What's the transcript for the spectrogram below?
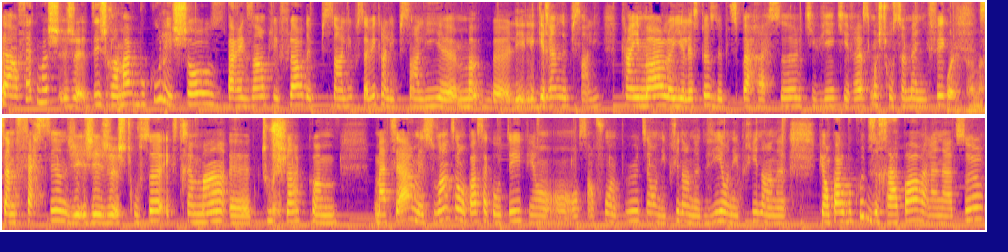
ben en fait, moi, je, je, tu sais, je remarque beaucoup les choses. Par exemple, les fleurs de pissenlit. Vous savez, quand les pissenlits, euh, ben, les, les graines de pissenlit, quand ils meurent, là, il y a l'espèce de petit parasol qui vient, qui reste. Moi, je trouve ça magnifique. Ouais, ça me fascine. J'ai- j'ai- je, je trouve ça extrêmement euh, touchant comme matière, mais souvent, tu sais, on passe à côté puis on, on- on s'en fout un peu. Tu sais, on est pris dans notre vie, on est pris dans notre... Puis on parle beaucoup du rapport à la nature.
